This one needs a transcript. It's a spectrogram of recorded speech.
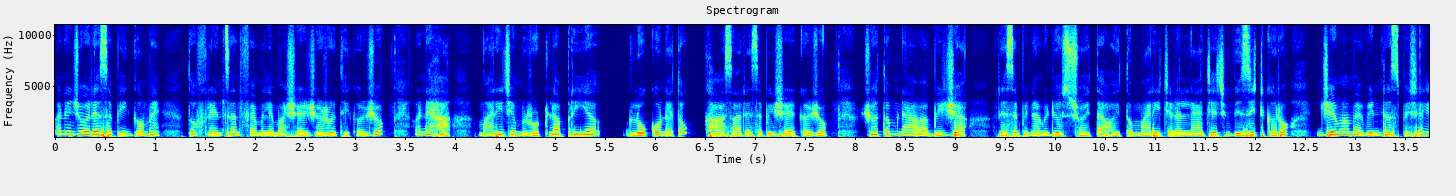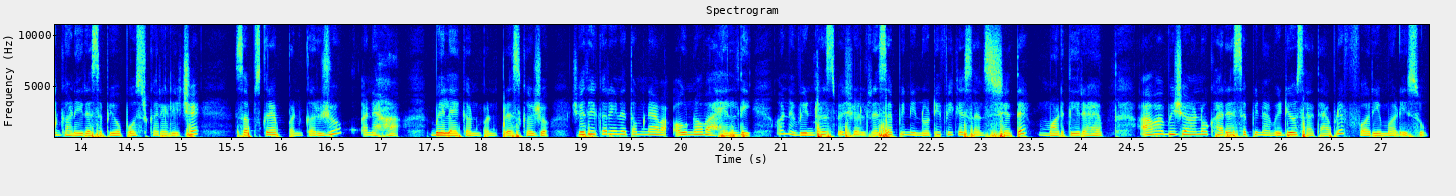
અને જો રેસીપી ગમે, તો ફ્રેન્ડ્સ એન્ડ ફેમિલીમાં શેર જરૂરથી કરજો. અને હા, મારી જેમ રોટલા પ્રિય લોકોને તો ખાસ આ રેસિપી શેર કરજો. જો તમને આવા બીજા રેસિપીના વિડીયોઝ જોઈતા હોય તો મારી ચેનલને આજે જ વિઝિટ કરો, જેમાં મેં વિન્ટર સ્પેશિયલ ઘણી રેસિપીઓ પોસ્ટ કરેલી છે. સબસ્ક્રાઈબ પણ કરજો અને હા બેલાઇકન પણ પ્રેસ કરજો, જેથી કરીને તમને આવા અવનવા હેલ્ધી અને વિન્ટર સ્પેશિયલ રેસિપીની નોટિફિકેશન્સ છે તે મળતી રહે. આવા બીજા અનોખા રેસિપીના વીડિયો સાથે આપણે ફરી મળીશું.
